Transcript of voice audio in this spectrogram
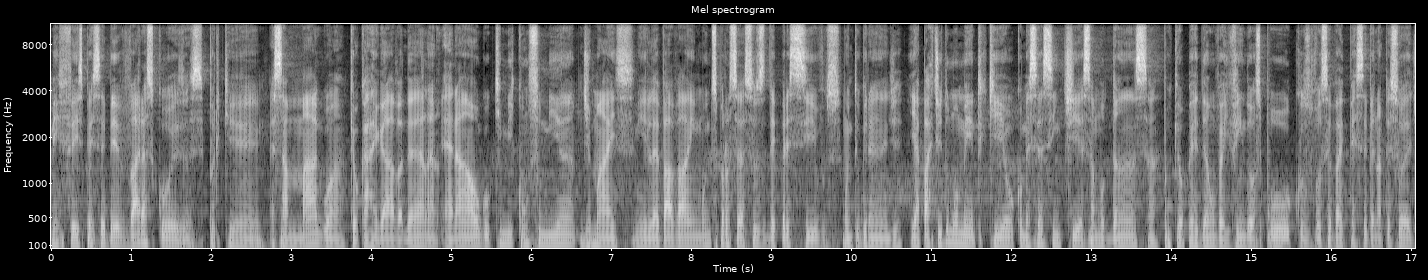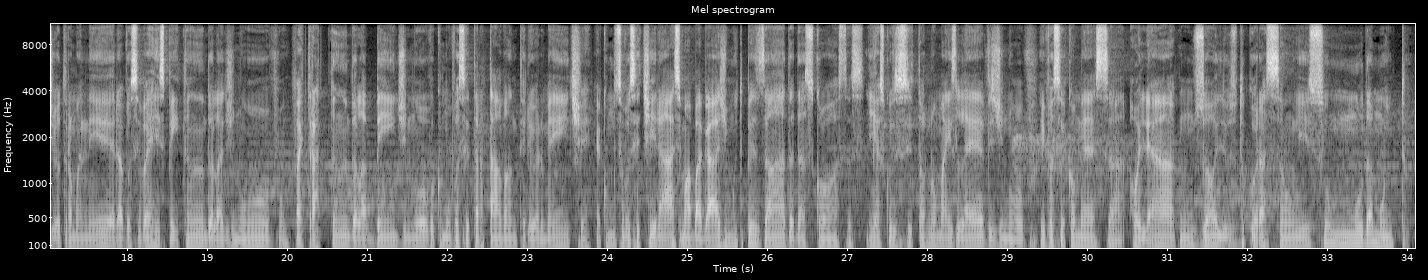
me fez perceber várias coisas, porque essa mágoa que eu carregava dela era algo que que me consumia demais, me levava em muitos processos depressivos muito grande. E a partir do momento que eu comecei a sentir essa mudança, porque o perdão vai vindo aos poucos, você vai percebendo a pessoa de outra maneira, você vai respeitando ela de novo, vai tratando ela bem de novo como você tratava anteriormente. É como se você tirasse uma bagagem muito pesada das costas e as coisas se tornam mais leves de novo. E você começa a olhar com os olhos do coração e isso muda muito.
